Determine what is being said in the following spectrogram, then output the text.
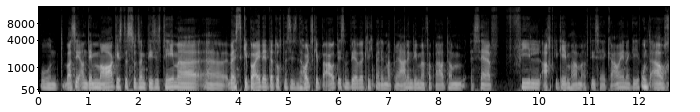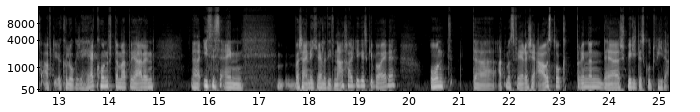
und was ich an dem mag, ist, dass sozusagen dieses Thema, äh, weil das Gebäude, dadurch, dass es in Holz gebaut ist und wir wirklich bei den Materialien, die wir verbaut haben, sehr viel Acht gegeben haben auf diese graue Energie und auch auf die ökologische Herkunft der Materialien, äh, ist es ein wahrscheinlich relativ nachhaltiges Gebäude und der atmosphärische Ausdruck drinnen, der spiegelt es gut wider.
